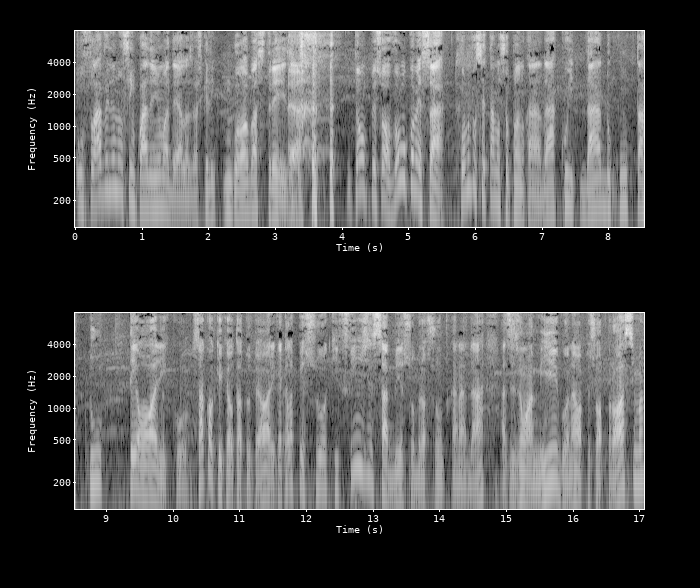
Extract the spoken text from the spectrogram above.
O Flávio ele não se enquadra em uma delas, acho que ele engloba as três. né? É. Então, pessoal, vamos começar. Quando você está no seu plano Canadá, cuidado com o tatu teórico. Sabe qual que que é o tatu teórico? É aquela pessoa que finge saber sobre o assunto Canadá, às vezes é um amigo, né, uma pessoa próxima,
